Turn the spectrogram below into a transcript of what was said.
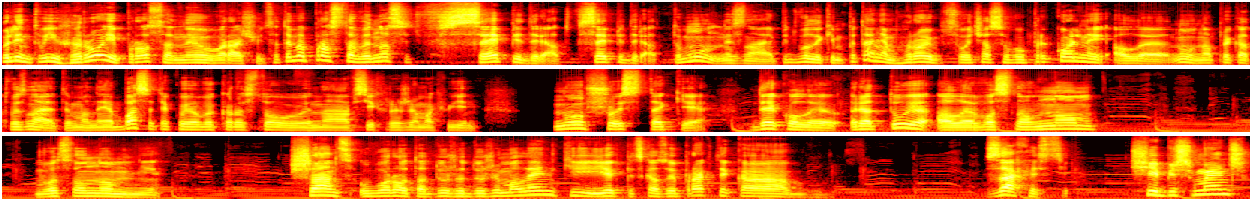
блін, твої герої просто не уворачуються. Тебе просто виносить все підряд, все підряд. Тому не знаю, під великим питанням герой свого часу був прикольний, але, ну, наприклад, ви знаєте, в мене є Басет, яку я використовую на всіх режимах він. Ну, щось таке. Деколи рятує, але в основному. В основному ні. Шанс у ворота дуже-дуже маленький, і як підказує практика, в захисті ще більш-менш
